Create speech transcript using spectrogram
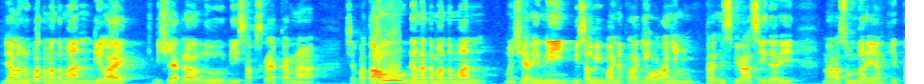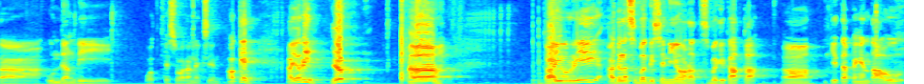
jangan lupa teman-teman di like, di share lalu di subscribe karena siapa tahu dengan teman-teman men-share ini bisa lebih banyak lagi orang yang terinspirasi dari narasumber yang kita undang di podcast Suara Next Gen. Oke, Kayori, Yup. Eh, Kak Yuri adalah sebagai senior atau sebagai kakak. Eh, kita pengen tahu,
